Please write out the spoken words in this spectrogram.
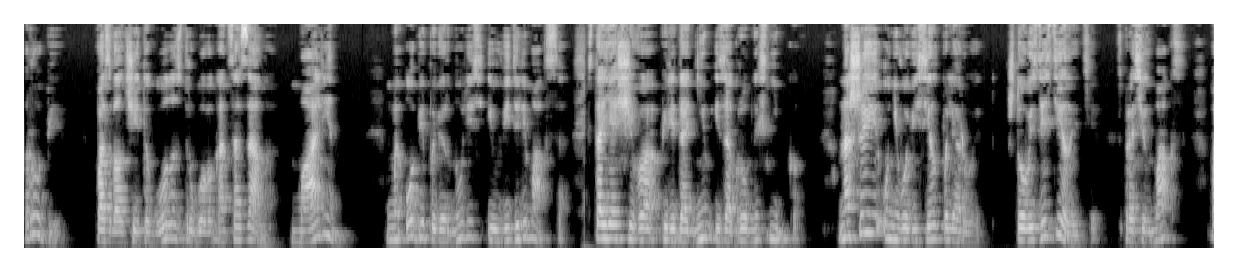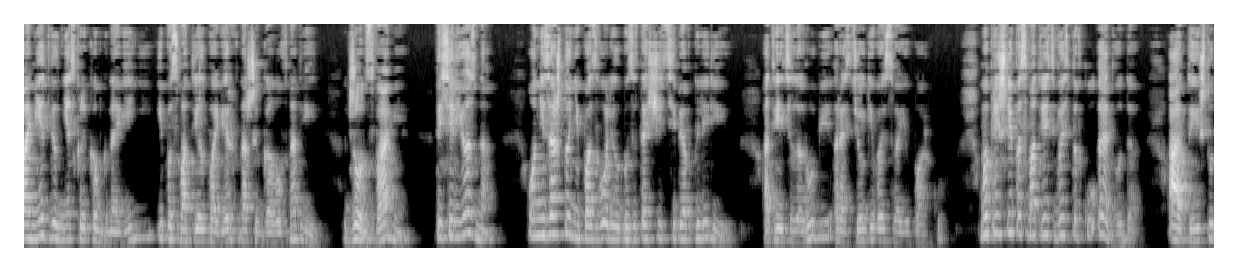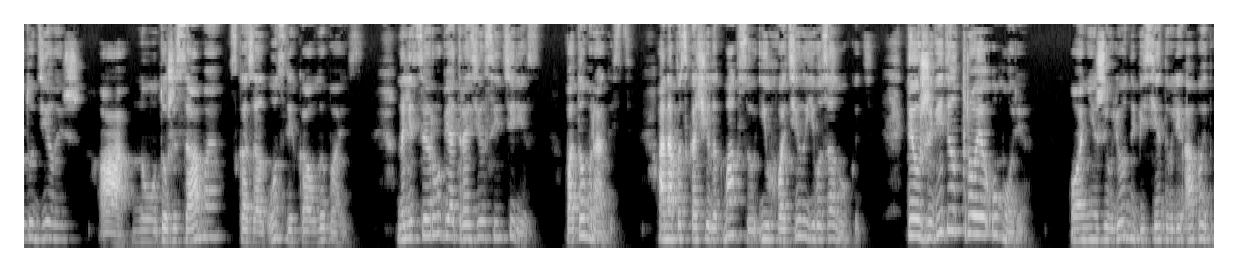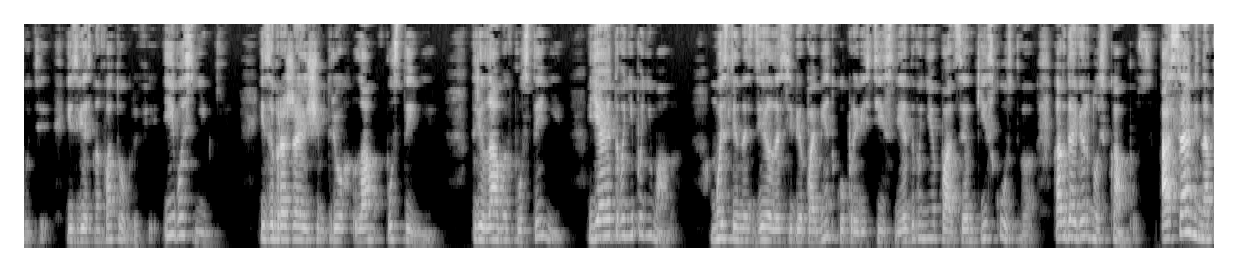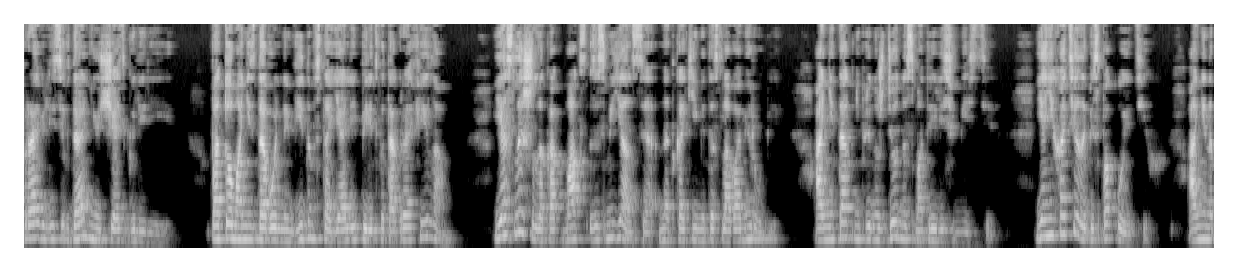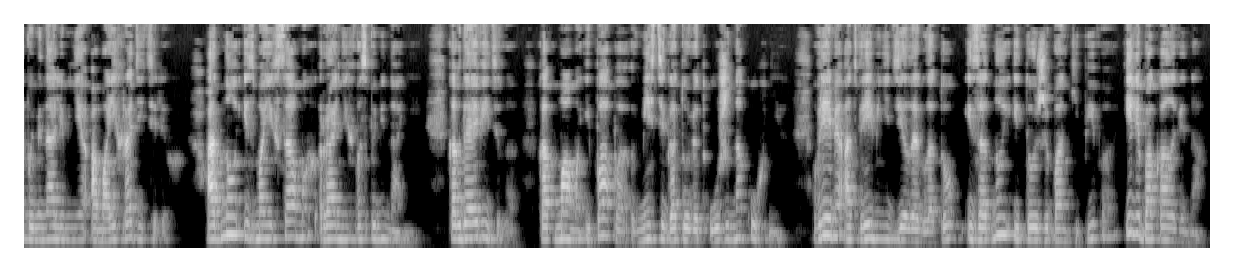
«Руби!» – позвал чей-то голос с другого конца зала. «Малин?» Мы обе повернулись и увидели Макса, стоящего перед одним из огромных снимков. На шее у него висел поляроид. «Что вы здесь делаете?» – спросил Макс, помедлил несколько мгновений и посмотрел поверх наших голов на дверь. «Джон с вами? Ты серьезно? Он ни за что не позволил бы затащить себя в галерею», – ответила Руби, расстегивая свою парку. «Мы пришли посмотреть выставку Эдвуда. А ты что тут делаешь?» «А, ну, то же самое», – сказал он, слегка улыбаясь. На лице Руби отразился интерес, потом радость. Она подскочила к Максу и ухватила его за локоть. «Ты уже видел трое у моря?» Они оживленно беседовали об Эдвуде, известном фотографе, и его снимке, изображающем трех лам в пустыне. Три ламы в пустыне? Я этого не понимала. Мысленно сделала себе пометку провести исследование по оценке искусства, когда вернусь в кампус. А сами направились в дальнюю часть галереи. Потом они с довольным видом стояли перед фотографией лам. Я слышала, как Макс засмеялся над какими-то словами Руби. Они так непринужденно смотрелись вместе. Я не хотела беспокоить их. Они напоминали мне о моих родителях. Одно из моих самых ранних воспоминаний, когда я видела, как мама и папа вместе готовят ужин на кухне, время от времени делая глоток из одной и той же банки пива или бокала вина.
